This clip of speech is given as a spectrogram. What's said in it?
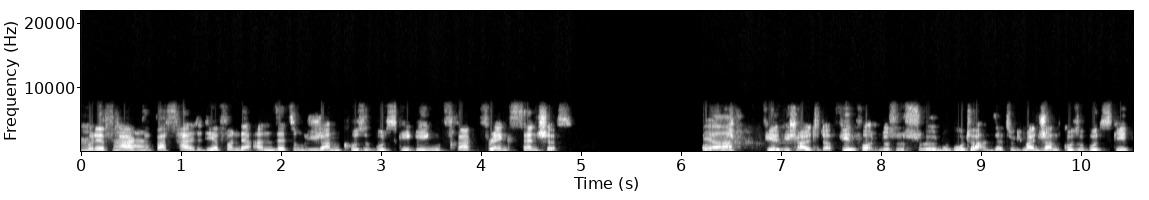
Und er fragte, ah. was haltet ihr von der Ansetzung Jan Kosowutski gegen Fra Frank Sanchez? Ja. Ich viel, ich halte da viel von. Das ist äh, eine gute Ansetzung. Ich meine, Jan Kosowutski,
